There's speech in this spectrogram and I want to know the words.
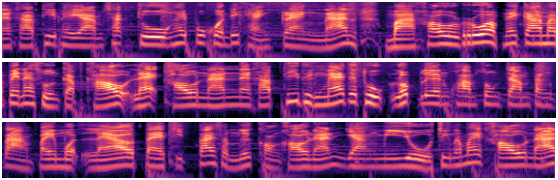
นะครับที่พยายามชักจูงให้ผู้คนที่แข็งแกร่งนั้น มาเข้าร่วมในการมาเป็นอสูรกับเขาและเขานั้นนะครับที่ถึงแม้จะถูกลบเลือนความทรงจำต่างๆ ไปหมดแล้ว แต่จิตใต้สำนึกของเขานั้นยังมีอยู่ จึงทำให้เขานั้น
